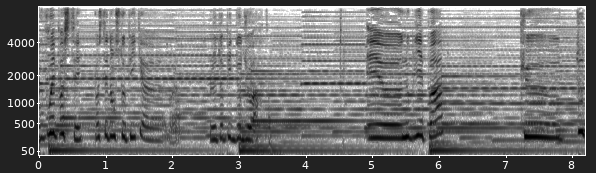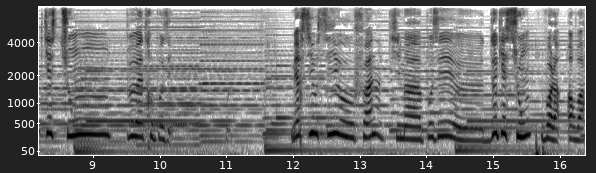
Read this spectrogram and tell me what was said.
vous pouvez poster, poster dans ce topic, euh, voilà, le topic d'Audio Art. Et euh, n'oubliez pas que toute question peut être posée. Merci aussi aux fans qui m'a posé euh, deux questions. Voilà, au revoir.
